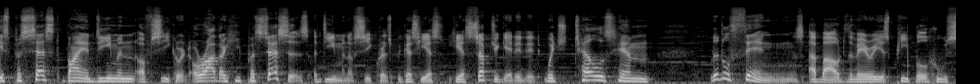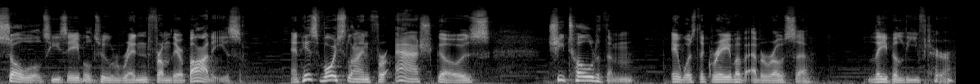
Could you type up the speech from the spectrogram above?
is possessed by a demon of secret, or rather, he possesses a demon of secrets because he has he has subjugated it, which tells him little things about the various people whose souls he's able to rend from their bodies. And his voice line for Ashe goes, "She told them it was the grave of Avarosa. They believed her."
